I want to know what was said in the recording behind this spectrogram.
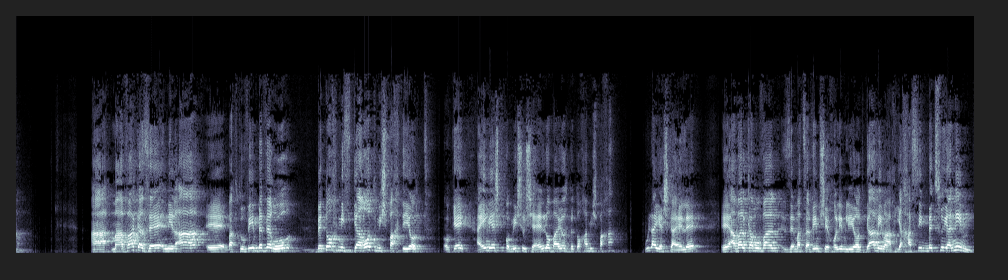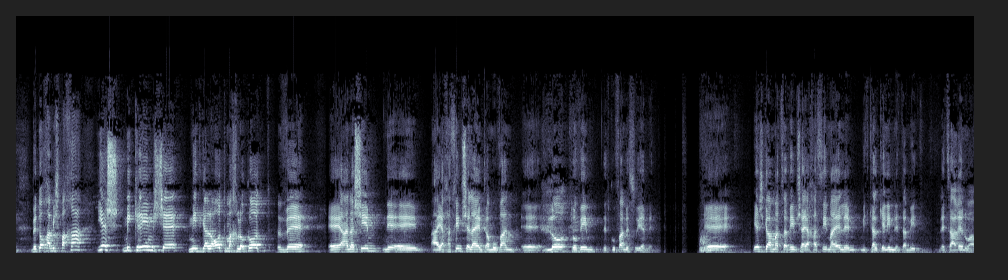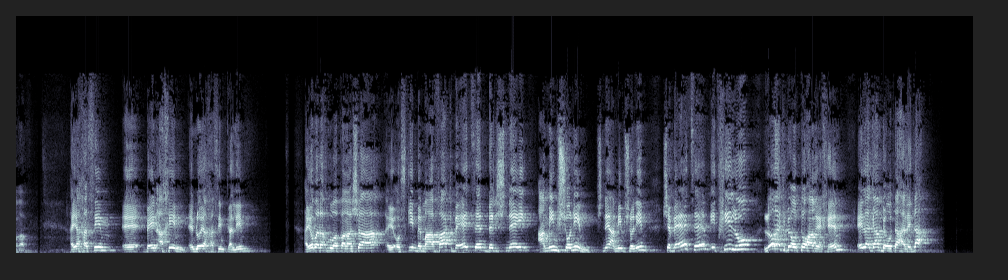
המאבק הזה נראה אה, בכתובים בבירור בתוך מסגרות משפחתיות, אוקיי? האם יש פה מישהו שאין לו בעיות בתוך המשפחה? אולי יש כאלה, אה, אבל כמובן זה מצבים שיכולים להיות גם עם היחסים מצוינים בתוך המשפחה, יש מקרים שמתגלעות מחלוקות ו... אה, אנשים, אה, היחסים שלהם כמובן אה, לא טובים לתקופה מסוימת. יש גם מצבים שהיחסים האלה מתקלקלים לתמיד, לצערנו הרב. היחסים בין אחים הם לא יחסים קלים. היום אנחנו בפרשה עוסקים במאבק בעצם בין שני עמים שונים, שני עמים שונים שבעצם התחילו לא רק באותו הרחם, אלא גם באותה הלידה.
